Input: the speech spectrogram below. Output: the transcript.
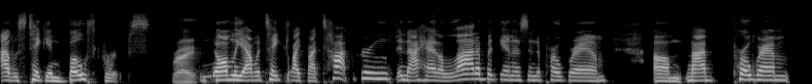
I was taking both groups. Right. Normally, I would take like my top group, and I had a lot of beginners in the program. Um, my program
